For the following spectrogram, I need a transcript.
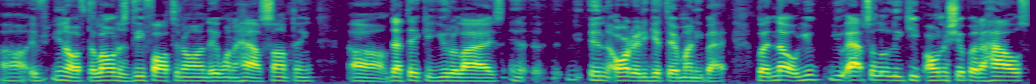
Uh, if you know if the loan is defaulted on, they want to have something uh, that they can utilize in, in, order to get their money back. But no, you you absolutely keep ownership of the house.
